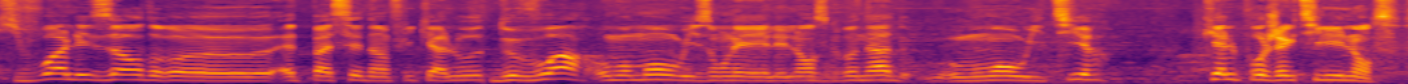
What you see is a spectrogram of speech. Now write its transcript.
qui voit les ordres euh, être passés d'un flic à l'autre, de voir au moment où ils ont les, lance-grenades, au moment où ils tirent, quel projectile ils lancent.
